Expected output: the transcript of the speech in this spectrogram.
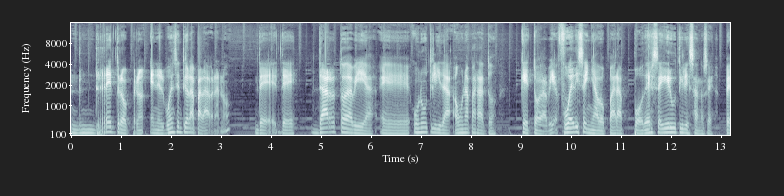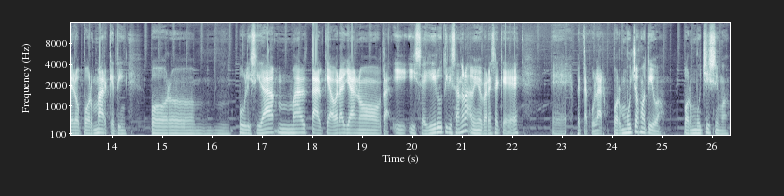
retro, pero en el buen sentido de la palabra, ¿no? De, dar todavía eh, una utilidad a un aparato que todavía fue diseñado para poder seguir utilizándose, pero por marketing, por um, publicidad mal tal, que ahora ya no y, seguir utilizándolo, a mí me parece que es eh, espectacular, por muchos motivos, por muchísimos.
